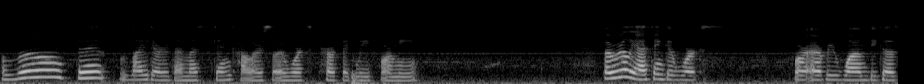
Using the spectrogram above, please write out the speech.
a little bit lighter than my skin color, so it works perfectly for me. But really, I think it works for everyone because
